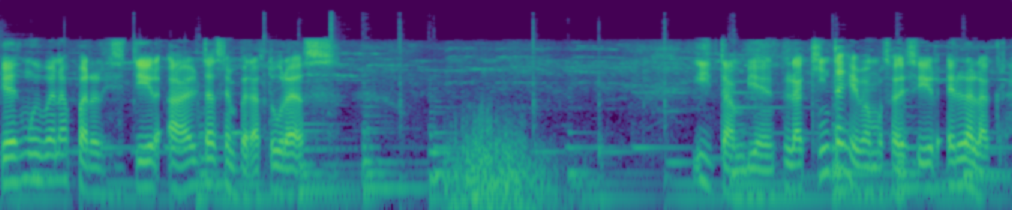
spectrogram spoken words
y es muy buena para resistir a altas temperaturas. Y también la quinta que vamos a decir es la lacra.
